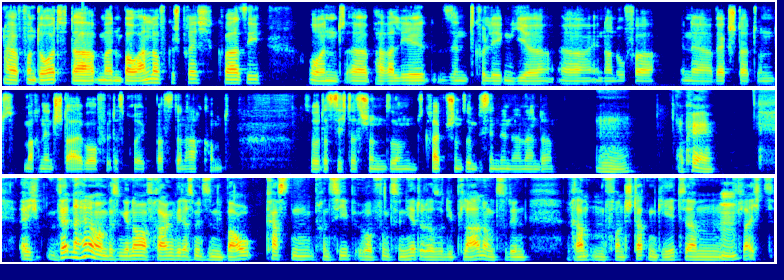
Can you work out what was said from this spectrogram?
äh, von dort. Da haben wir ein Bauanlaufgespräch quasi und äh, parallel sind Kollegen hier äh, in Hannover in der Werkstatt und machen den Stahlbau für das Projekt, was danach kommt. So dass sich das schon so greift schon so ein bisschen ineinander. Mhm. Okay. Ich werde nachher noch mal ein bisschen genauer fragen, wie das mit diesem Baukastenprinzip überhaupt funktioniert oder so die Planung zu den Rampen vonstatten geht. Ähm, mhm. Vielleicht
